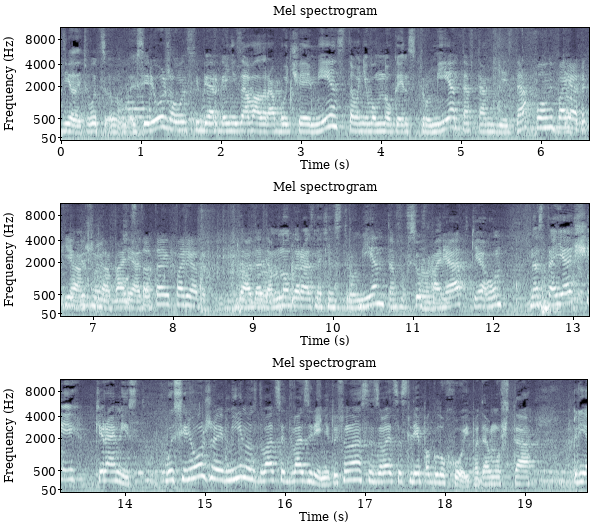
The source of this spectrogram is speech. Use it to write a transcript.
Делать. Вот Сережа, он себе организовал рабочее место, у него много инструментов там есть, да? Полный порядок, я Да, вижу. да, порядок. Чистота и порядок. Да, да, да, много разных инструментов, все в порядке. Он настоящий керамист. У Сережи минус 22 зрения, то есть он у нас называется слепоглухой, потому что при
